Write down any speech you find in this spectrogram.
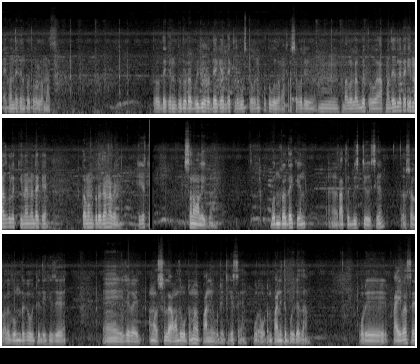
এখন দেখেন কতগুলো মাছ। তো দেখেন ভিডিওটা ভিডিওটা দেখেন, দেখলে বুঝতে পারেন কতগুলো মাছ। আশা করি ভালো লাগবে। তো আপনাদের এলাকায় এই মাছগুলো কী নামে ডাকে কমেন্ট করে জানাবেন। ঠিক আছে? আসসালামু আলাইকুম। বন্ধুরা দেখেন রাতে বৃষ্টি হয়েছে। তো সকালে ঘুম থেকে উঠে দেখি যে এই জায়গায় আমার আসলে আমাদের উঠোনে পানি উঠে, ঠিক আছে? পুরো উঠোন পানিতে বইরা যা পরে পাইপ আছে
